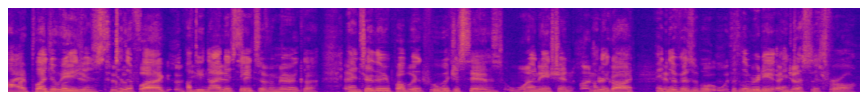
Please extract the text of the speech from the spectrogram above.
I pledge allegiance to the flag of the United States of America and to the republic for which it stands, one nation, under God, indivisible, with liberty and justice for all.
